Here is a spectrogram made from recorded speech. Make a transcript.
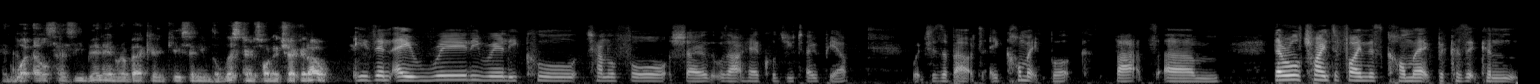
and what else has he been in, Rebecca? In case any of the listeners want to check it out. He's in a really, really cool Channel 4 show that was out here called Utopia, which is about a comic book that um, they're all trying to find this comic because it can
